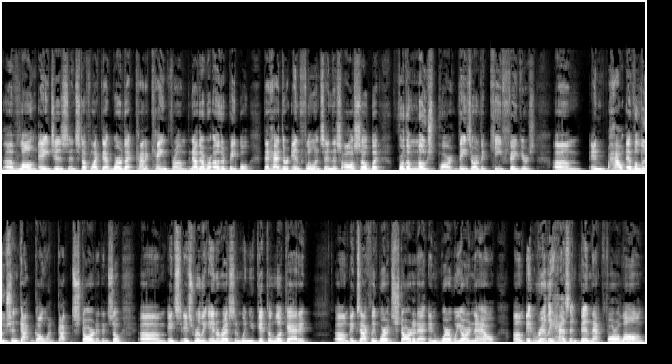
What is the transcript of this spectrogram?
of long ages and stuff like that, where that kind of came from. Now there were other people that had their influence in this also, but for the most part, these are the key figures um, and how evolution got going, got started. And so um, it's it's really interesting when you get to look at it um, exactly where it started at and where we are now. Um, it really hasn't been that far along.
